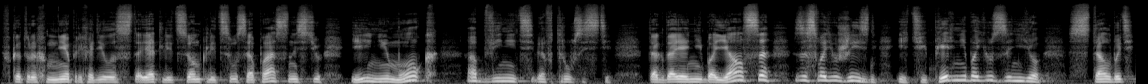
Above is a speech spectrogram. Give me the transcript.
в которых мне приходилось стоять лицом к лицу с опасностью, и не мог обвинить себя в трусости. Тогда я не боялся за свою жизнь, и теперь не боюсь за нее. Стал быть,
